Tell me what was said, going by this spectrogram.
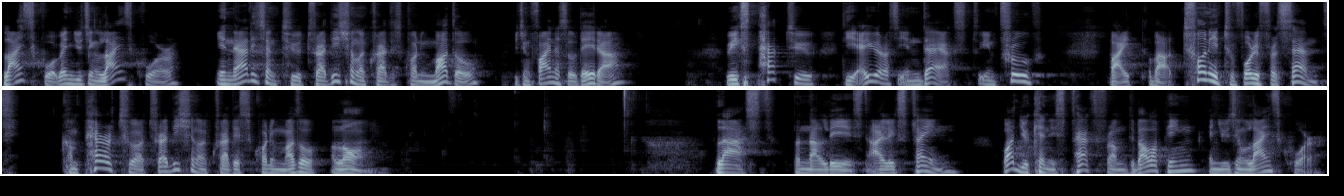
LINE Score, when using LINE Score, in addition to traditional credit scoring model using financial data, we expect to the AURC index to improve by about 20 to 40% compared to a traditional credit scoring model alone. Last but not least, I'll explain what you can expect from developing and using LINE Score.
